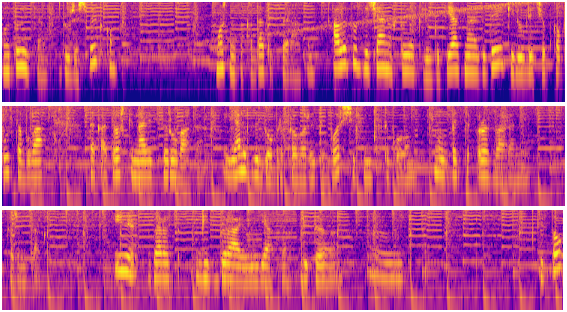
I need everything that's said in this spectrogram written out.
готуються дуже швидко, можна закладати все разом. Але тут, звичайно, хто як любить. Я знаю людей, які люблять, щоб капуста була така трошки навіть сирувата. Я люблю добре проварити борщ, щоб він був такого, ну, без розварений, скажімо так. І зараз відбираю м'ясо від е, кісток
